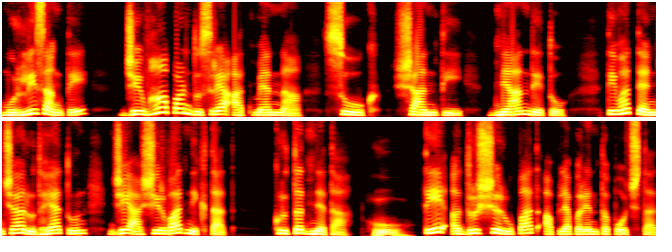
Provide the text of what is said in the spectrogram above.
मुरली सांगते जेव्हा आपण दुसऱ्या आत्म्यांना सुख शांती ज्ञान देतो तेव्हा त्यांच्या हृदयातून जे आशीर्वाद निघतात कृतज्ञता हो. ते अदृश्य रूपात आपल्यापर्यंत पोचतात.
